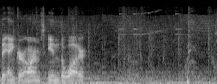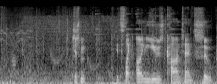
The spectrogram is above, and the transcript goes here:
the anchor arms in the water. just, it's like unused content soup.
